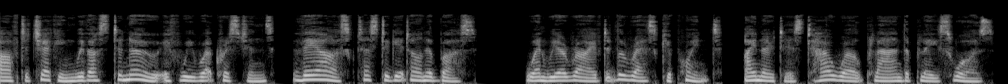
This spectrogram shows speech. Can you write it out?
After checking with us to know if we were Christians, they asked us to get on a bus. When we arrived at the rescue point, I noticed how well planned the place was.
